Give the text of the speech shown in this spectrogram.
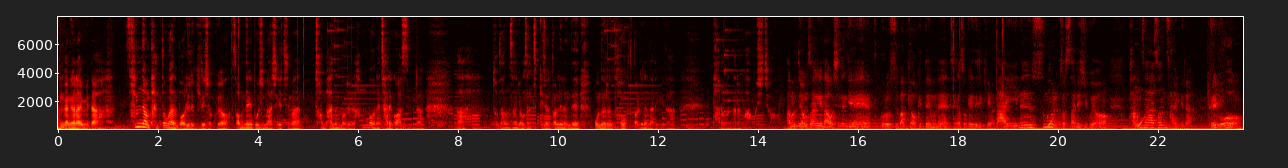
금강연아입니다. 3년 반 동안 머리를 기르셨고요. 썸네일 보시면 아시겠지만 저 많은 머리를 한 번에 자를 것 같습니다. 아 저도 항상 영상 찍기 전에 떨리는데 오늘은 더욱더 떨리는 날입니다. 바로 만나러 가보시죠. 아무래도 영상에 나오시는 게 부끄러울 수밖에 없기 때문에 제가 소개해 드릴게요. 나이는 26살이시고요. 방사선사입니다. 그리고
